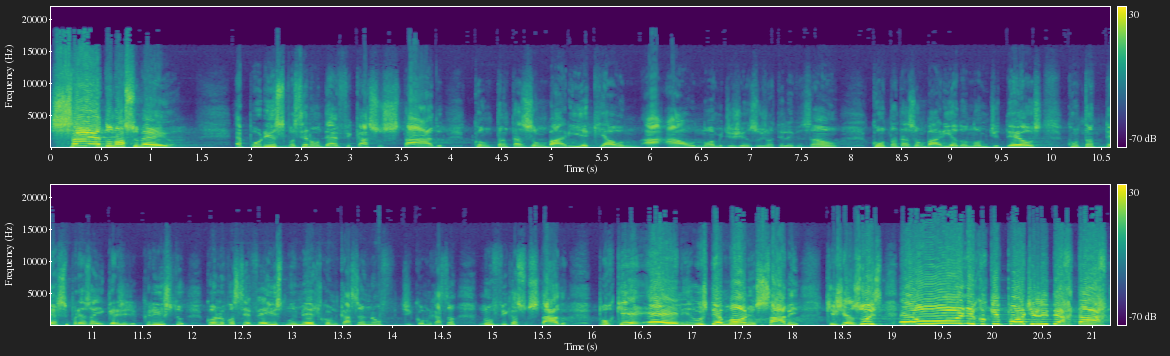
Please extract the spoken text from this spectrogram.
saia do nosso meio. É por isso que você não deve ficar assustado com tanta zombaria que há ao, nome de Jesus na televisão, com tanta zombaria do nome de Deus, com tanto desprezo à igreja de Cristo. Quando você vê isso nos meios de comunicação, não, de comunicação, não fica assustado, porque ele, os demônios sabem que Jesus é o único que pode libertar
